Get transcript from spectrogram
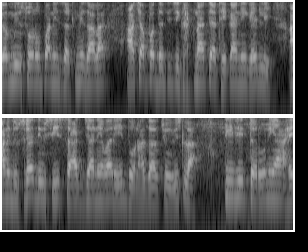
गंभीर स्वरूपाने जखमी झाला आहे अशा पद्धतीची घटना त्या ठिकाणी घडली. आणि दुसऱ्या दिवशी सात जानेवारी दोन हजार चोवीसला ती जी तरुणी आहे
